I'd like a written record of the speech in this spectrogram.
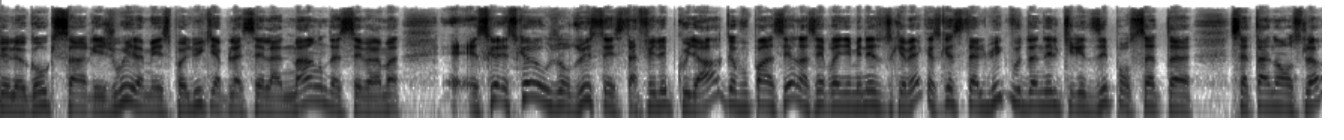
Legault qui s'en réjouit, là, mais c'est pas lui qui a placé la demande. C'est vraiment. Est-ce que, est-ce qu'aujourd'hui c'est à Philippe Couillard que vous pensez, l'ancien premier ministre du Québec? Est-ce que c'est à lui que vous donnez le crédit pour cette, euh, cette annonce-là?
